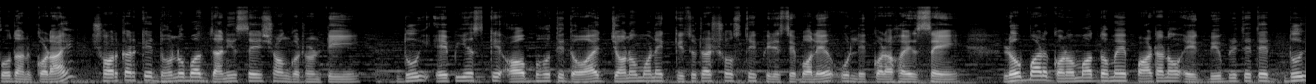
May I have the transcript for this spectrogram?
প্রদান করায় সরকারকে ধন্যবাদ জানিয়েছে সংগঠনটি। দুই এপিএসকে অব্যাহতি দেওয়ায় জনমনে কিছুটা স্বস্তি ফিরেছে বলে উল্লেখ করা হয়েছে। রোববার গণমাধ্যমে পাঠানো এক বিবৃতিতে দুই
